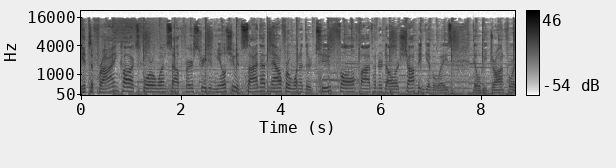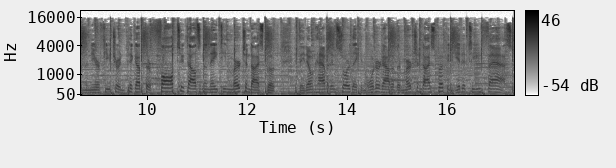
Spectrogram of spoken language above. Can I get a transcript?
Get to Fry and Cox 401 South First Street in Muleshoe and sign up now for one of their two fall $500 shopping giveaways that will be drawn for in the near future and pick up their fall 2018 merchandise book. If they don't have it in store, they can order it out of their merchandise book and get it to you fast.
